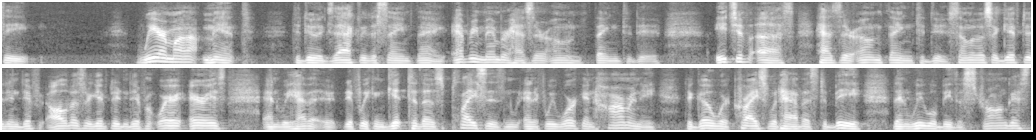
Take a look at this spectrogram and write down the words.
See, we are not meant to do exactly the same thing. Every member has their own thing to do. Each of us has their own thing to do. Some of us are gifted in different, all of us are gifted in different areas, and we have, a, if we can get to those places and, and if we work in harmony to go where Christ would have us to be, then we will be the strongest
